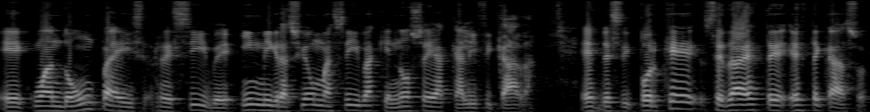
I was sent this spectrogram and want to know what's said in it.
eh, cuando un país recibe inmigración masiva que no sea calificada. Es decir, ¿por qué se da este, este caso?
